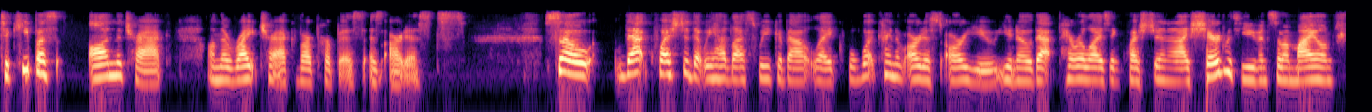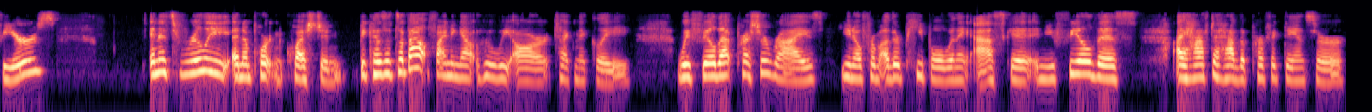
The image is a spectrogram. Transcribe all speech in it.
to keep us on the track, on the right track of our purpose as artists. So that question that we had last week about like, well, what kind of artist are you? You know, that paralyzing question. And I shared with you even some of my own fears and it's really an important question because it's about finding out who we are technically. We feel that pressure rise, you know, from other people when they ask it, and you feel this I have to have the perfect answer.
